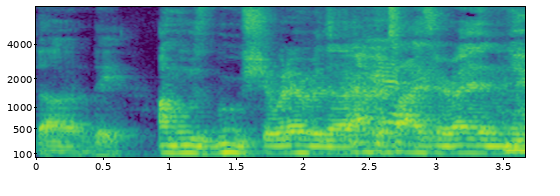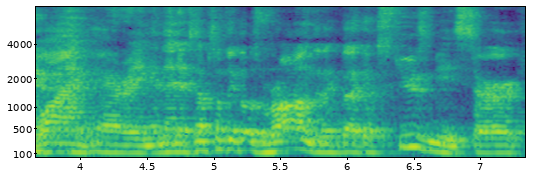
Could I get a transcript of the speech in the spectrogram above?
the the amuse bouche or whatever the Yeah. appetizer, right? And the Yeah. wine pairing. And then if something goes wrong, they're like, "Excuse me, sir."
